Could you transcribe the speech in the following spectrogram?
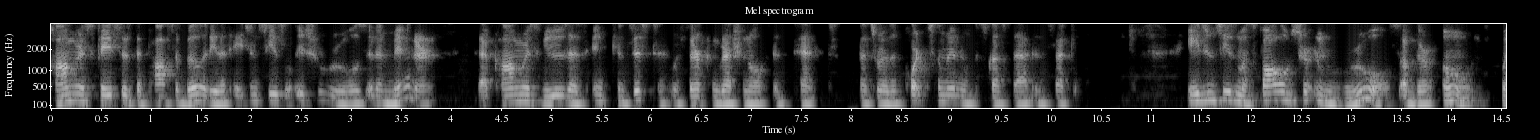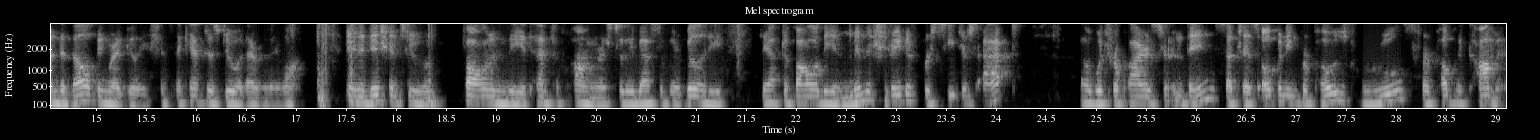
Congress faces the possibility that agencies will issue rules in a manner that Congress views as inconsistent with their congressional intent. That's where the courts come in. We'll discuss that in a second. Agencies must follow certain rules of their own when developing regulations. They can't just do whatever they want. In addition to following the intent of Congress to the best of their ability, they have to follow the Administrative Procedures Act, uh, which requires certain things, such as opening proposed rules for public comment.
